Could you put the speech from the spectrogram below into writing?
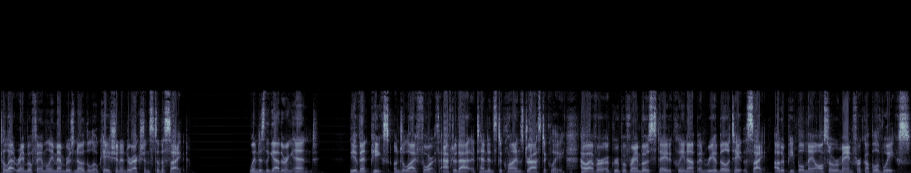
to let Rainbow family members know the location and directions to the site. When does the gathering end? The event peaks on July 4th. After that, attendance declines drastically. However, a group of rainbows stay to clean up and rehabilitate the site. Other people may also remain for a couple of weeks.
